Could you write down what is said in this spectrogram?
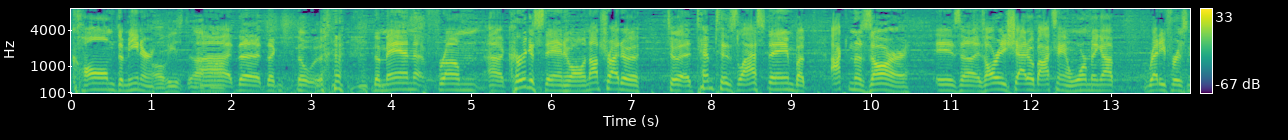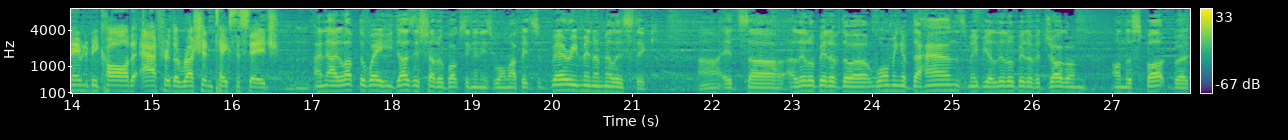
calm demeanor. Oh, he's uh-huh. uh, the the the, the man from uh, Kyrgyzstan, who I will not try to to attempt his last name, but Aknazar is uh, is already shadow boxing and warming up, ready for his name to be called after the Russian takes the stage. And I love the way he does his shadow boxing in his warm up. It's very minimalistic. Uh, it's uh, a little bit of the warming of the hands, maybe a little bit of a jog on, on the spot, but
